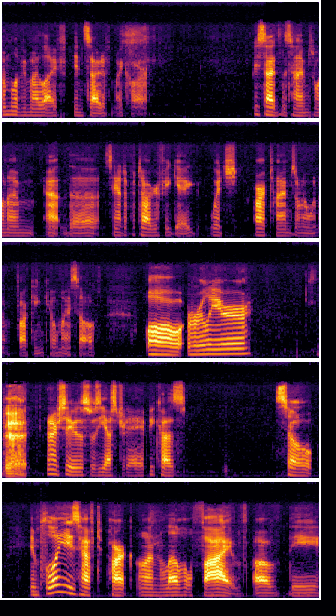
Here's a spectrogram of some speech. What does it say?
I'm living my life inside of my car. Besides the times when I'm at the Santa photography gig, which are times when I want to fucking kill myself. Oh, earlier. Actually, this was yesterday because. So, employees have to park on level 5 of the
